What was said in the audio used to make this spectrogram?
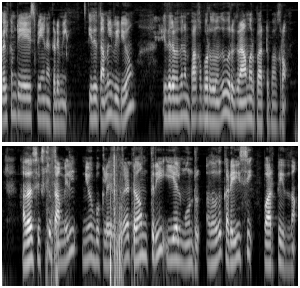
வெல்கம் டு ஏஎஸ்பிஎன் அகாடமி இது தமிழ் வீடியோ இதில் வந்து நம்ம பார்க்க போகிறது வந்து ஒரு கிராமர் பார்ட்டு பார்க்குறோம். அதாவது சிக்ஸ்த்து தமிழ் நியூ புக்கில் இருக்கிற டேர்ம் த்ரீ இஎல் மூன்று. அதாவது கடைசி பார்ட்டு இதுதான்.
